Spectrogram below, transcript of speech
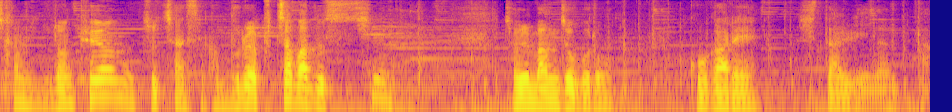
아, 참 이런 표현 좋지 않습니까? 물을 붙잡아둘 힘이 없다. 절망적으로 고갈에 시달리는 땅.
